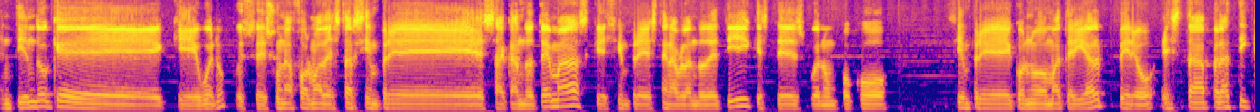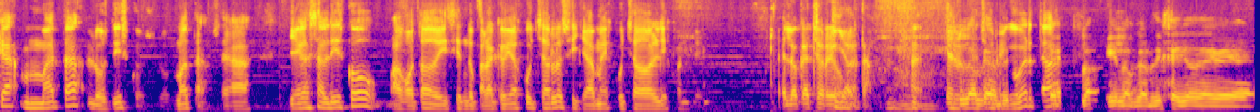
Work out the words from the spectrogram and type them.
Entiendo que, que, bueno, pues es una forma de estar siempre sacando temas, que siempre estén hablando de ti, que estés, bueno, un poco siempre con nuevo material, pero esta práctica mata los discos, los mata. O sea, llegas al disco agotado diciendo, ¿para qué voy a escucharlo si ya me he escuchado el disco entero? Es lo que ha hecho Rigoberta. Es lo que ha hecho Rigoberta. Y lo que os dije yo de,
